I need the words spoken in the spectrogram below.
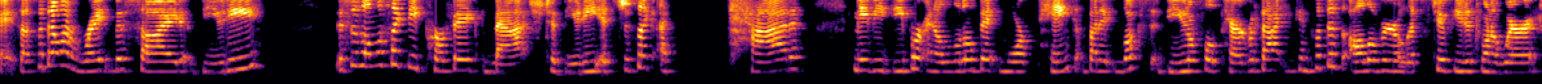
Okay, so I put that one right beside Beauty. This is almost like the perfect match to Beauty. It's just like a tad maybe deeper and a little bit more pink, but it looks beautiful paired with that. You can put this all over your lips too if you just want to wear it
